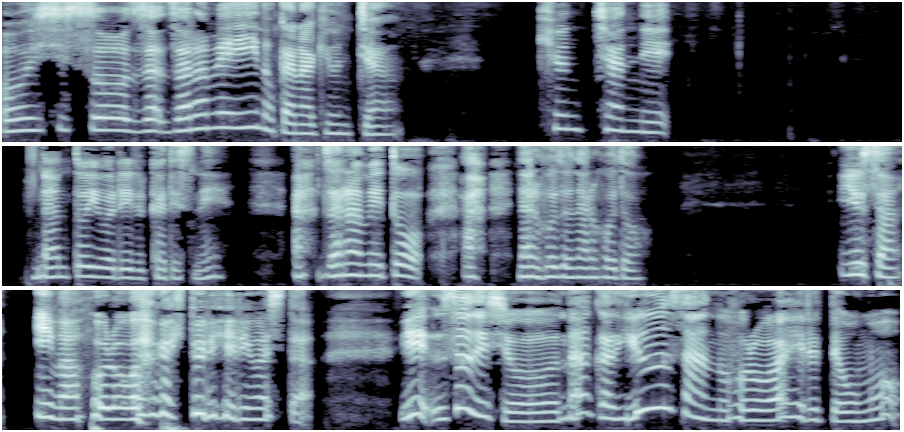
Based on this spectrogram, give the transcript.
美味しそう。ザ、ザラメいいのかな、キュンちゃん。キュンちゃんに何と言われるかですね。あ、ザラメと、あ、なるほど、なるほど。ゆうさん、今、フォロワーが一人減りました。え、嘘でしょ？なんか、ゆうさんのフォロワー減るって思う、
